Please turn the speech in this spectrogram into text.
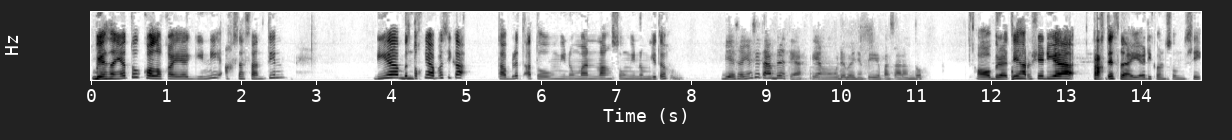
Biasanya tuh kalau kayak gini astaxanthin dia bentuknya apa sih, Kak? Tablet atau minuman langsung minum gitu? Biasanya sih tablet ya, yang udah banyak di pasaran tuh. Oh, berarti harusnya dia praktis lah ya dikonsumsi.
